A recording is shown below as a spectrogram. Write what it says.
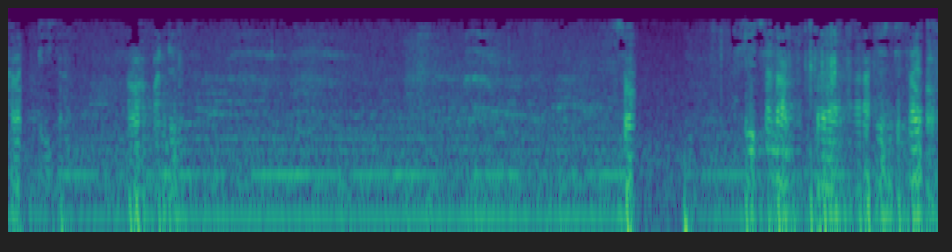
collective uh. So he sent out uh, his disciples.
